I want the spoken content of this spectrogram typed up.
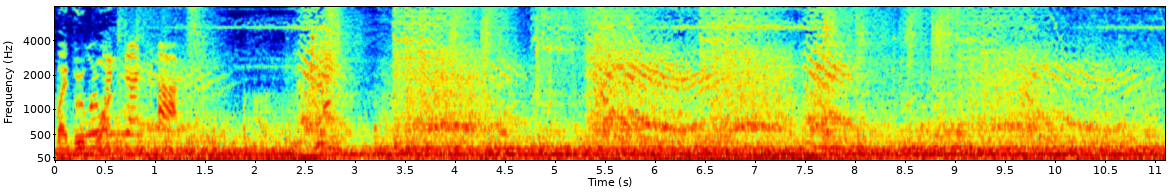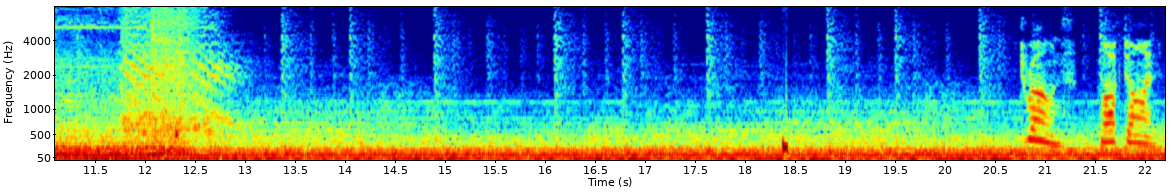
Of by Group Forward 1. guns up. Drones locked on.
